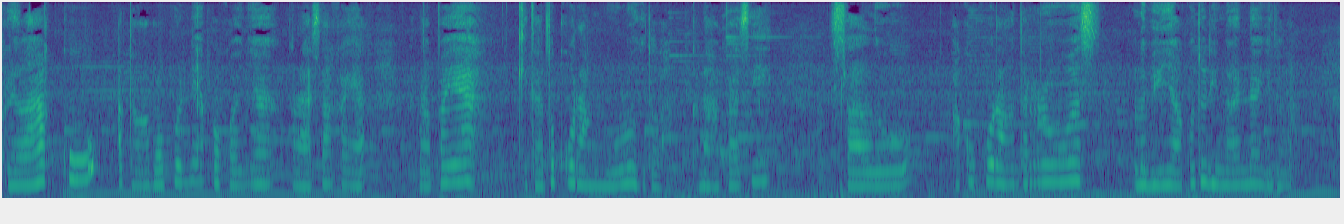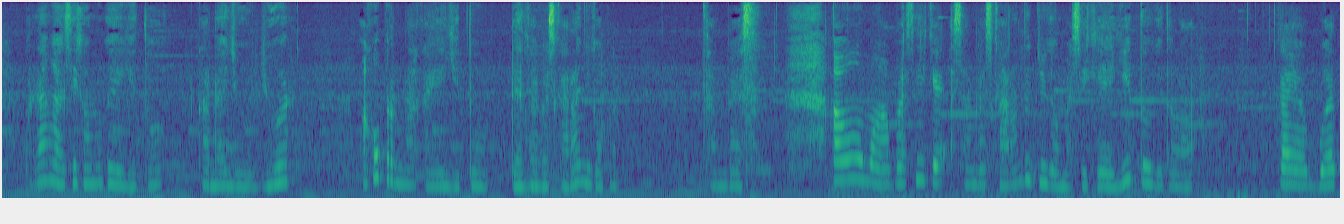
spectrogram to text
perilaku atau apa pun ya pokoknya ngerasa kayak kenapa ya kita tuh kurang mulu gitu loh? Kenapa sih selalu aku kurang terus. Lebihnya aku tuh di mana gitu loh pernah nggak sih kamu kayak gitu? Karena jujur aku pernah kayak gitu. Dan sampai sekarang juga pernah sampai aku ngomong apa sih? Kayak sampai sekarang tuh juga masih kayak gitu gitu loh. Kayak buat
